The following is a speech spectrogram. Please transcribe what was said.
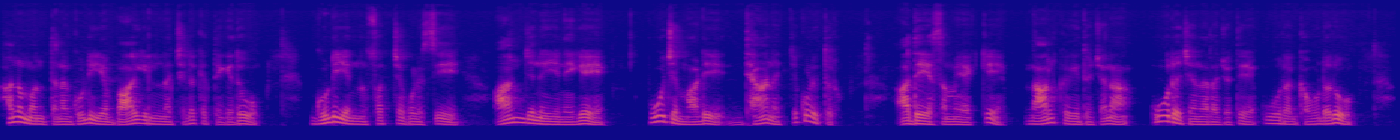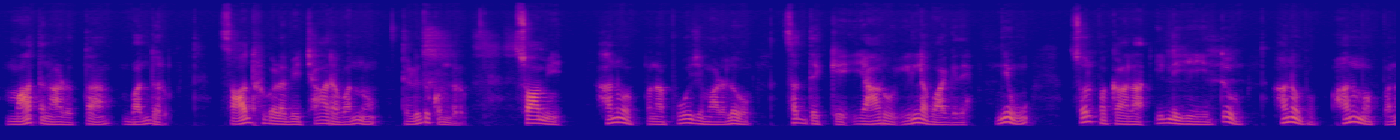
ಹನುಮಂತನ ಗುಡಿಯ ಬಾಗಿಲಿನ ಚಿಲಕ ತೆಗೆದು ಗುಡಿಯನ್ನು ಸ್ವಚ್ಛಗೊಳಿಸಿ ಆಂಜನೇಯನಿಗೆ ಪೂಜೆ ಮಾಡಿ ಧ್ಯಾನಕ್ಕೆ ಕುಳಿತರು. ಅದೇ ಸಮಯಕ್ಕೆ ನಾಲ್ಕೈದು ಜನ ಊರ ಜನರ ಜೊತೆ ಊರ ಗೌಡರು ಮಾತನಾಡುತ್ತಾ ಬಂದರು. ಸಾಧುಗಳ ವಿಚಾರವನ್ನು ತಿಳಿದುಕೊಂಡರು. ಸ್ವಾಮಿ, ಹನುಮಪ್ಪನ ಪೂಜೆ ಮಾಡಲು ಸದ್ಯಕ್ಕೆ ಯಾರೂ ಇಲ್ಲವಾಗಿದೆ. ನೀವು ಸ್ವಲ್ಪ ಕಾಲ ಇಲ್ಲಿಯೇ ಇದ್ದು ಹನು ಹನುಮಪ್ಪನ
